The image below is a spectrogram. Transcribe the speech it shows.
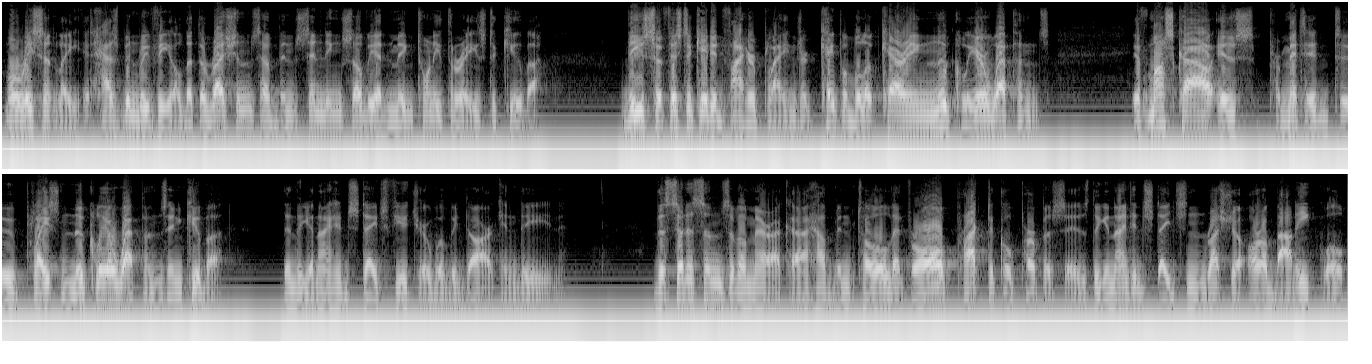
More recently, it has been revealed that the Russians have been sending Soviet MiG 23s to Cuba these sophisticated fighter planes are capable of carrying nuclear weapons. If Moscow is permitted to place nuclear weapons in Cuba, then the United States' future will be dark indeed. The citizens of America have been told that for all practical purposes, the United States and Russia are about equal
